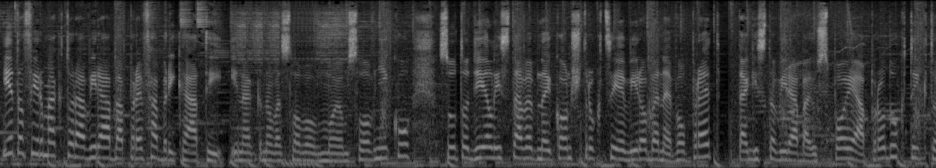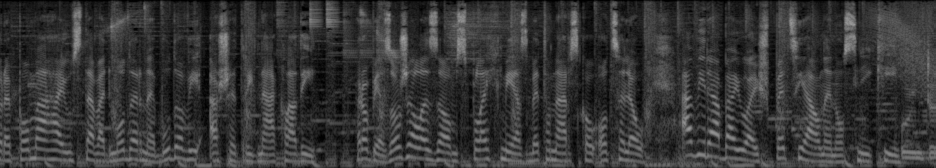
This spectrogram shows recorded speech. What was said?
Je to firma, ktorá vyrába prefabrikáty, inak nové slovo v mojom slovníku. Sú to diely stavebnej konštrukcie vyrobené vopred, takisto vyrábajú spoje a produkty, ktoré pomáhajú stavať moderné budovy a šetriť náklady. Robia so železom, s plechmi a s betonárskou oceľou a vyrábajú aj špeciálne nosníky. Pointa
